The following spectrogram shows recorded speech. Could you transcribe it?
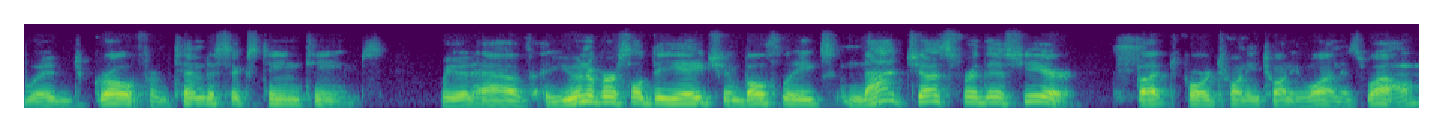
would grow from 10 to 16 teams. We would have a universal DH in both leagues, not just for this year but for 2021 as well.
